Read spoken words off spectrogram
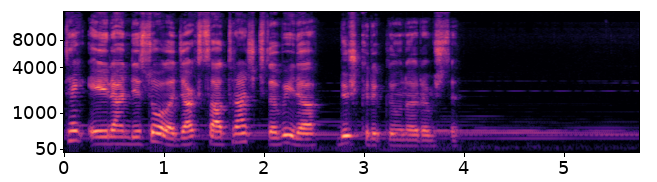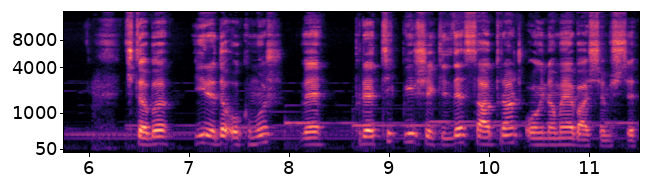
tek eğlencesi olacak satranç kitabıyla düş kırıklığını aramıştı. Kitabı yine de okumuş ve pratik bir şekilde satranç oynamaya başlamıştı.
